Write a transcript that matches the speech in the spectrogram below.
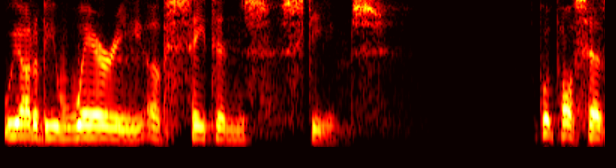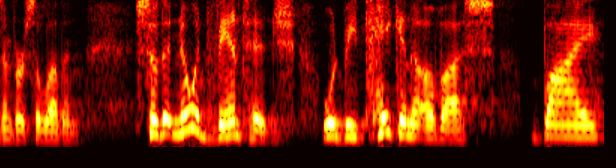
we ought to be wary of Satan's schemes. Look what Paul says in verse 11 so that no advantage would be taken of us by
